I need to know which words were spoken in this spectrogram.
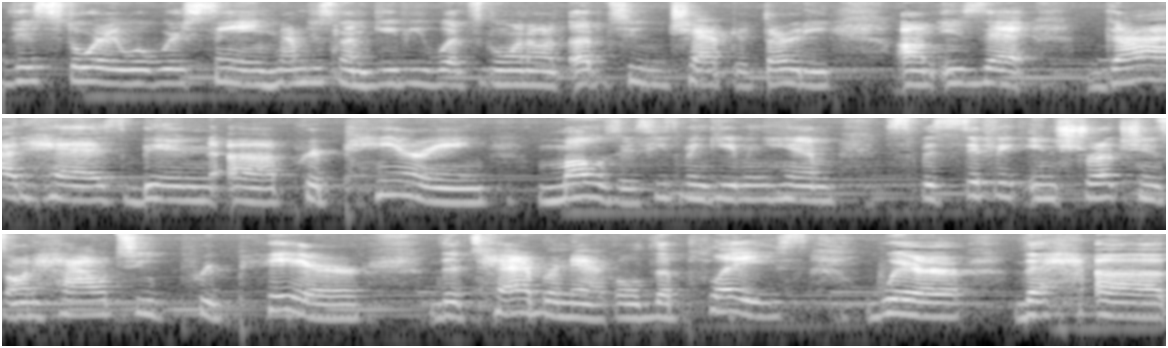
this story what we're seeing i'm just going to give you what's going on up to chapter 30 um, is that god has been uh, preparing moses. He's been giving him specific instructions on how to prepare the tabernacle the place where the uh,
